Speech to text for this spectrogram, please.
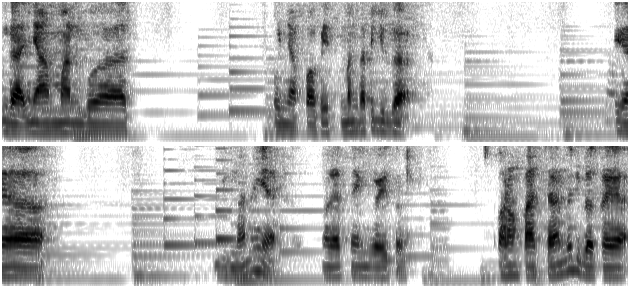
nggak nyaman buat punya komitmen tapi juga ya gimana ya ngeliatnya gue itu? Orang pacaran tuh juga kayak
